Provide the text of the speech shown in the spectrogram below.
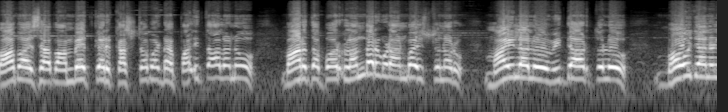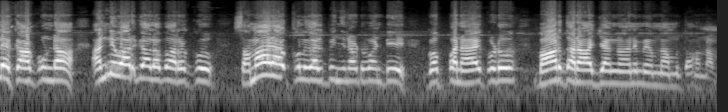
బాబాసాహెబ్ అంబేద్కర్ కష్టపడ్డ ఫలితాలను భారత పౌరులందరూ కూడా అనుభవిస్తున్నారు. మహిళలు విద్యార్థులు బహుజనులే కాకుండా అన్ని వర్గాల వరకు సమాన హక్కులు కల్పించినటువంటి గొప్ప నాయకుడు భారత రాజ్యాంగాన్ని మేము నమ్ముతా ఉన్నాం.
